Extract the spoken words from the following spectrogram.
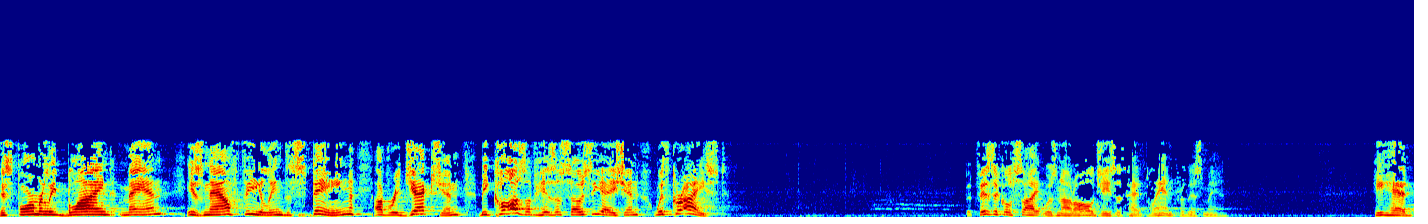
This formerly blind man is now feeling the sting of rejection because of his association with Christ. But physical sight was not all Jesus had planned for this man. He had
